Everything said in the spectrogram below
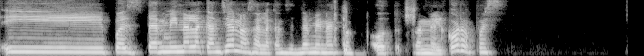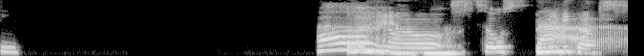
Y pues termina la canción, o sea, la canción termina con, otro, con el coro, pues. Ay, Ay, no. no. So Many sad. thoughts.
